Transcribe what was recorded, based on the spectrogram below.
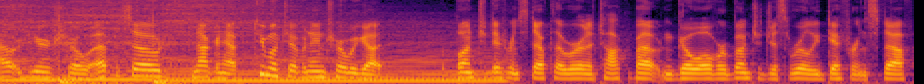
Out Here Show episode. Not gonna have too much of an intro. We got a bunch of different stuff that we're gonna talk about and go over. A bunch of just really different stuff.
